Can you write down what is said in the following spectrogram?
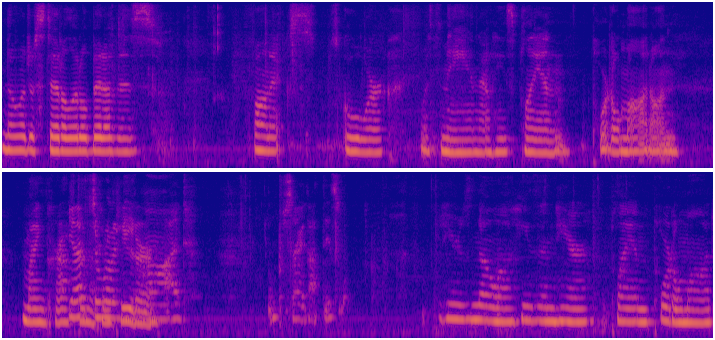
Noah just did a little bit of his phonics schoolwork with me, and now he's playing Portal mod on Minecraft You on the to run a computer. mod. Oops, I got this one. Here's Noah. He's in here playing Portal mod.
